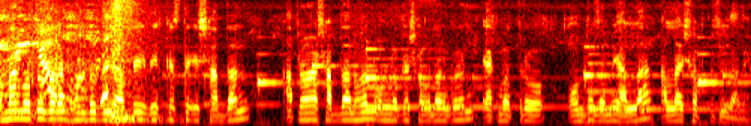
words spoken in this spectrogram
আমার মতো যারা ভণ্ডবীর আছে, এদের কাছ থেকে সাবধান। আপনারা সাবধান হন, অন্যকে সমাধান করুন। একমাত্র অন্তজামী আল্লাহ আল্লাহ সবকিছু জানে।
